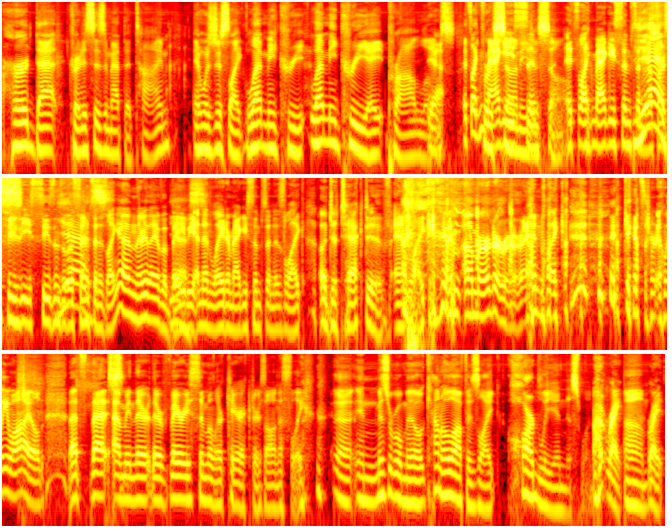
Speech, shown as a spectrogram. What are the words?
heard that criticism at the time and was just like, let me create, let me create problems. Yeah, it's like Maggie Sunny Simpson. It's like Maggie Simpson in the Yes. first few seasons of The Simpsons Yes. is like, yeah, and there they have a baby, Yes. and then later Maggie Simpson is like a detective and like a murderer, and like it gets really wild. That's that. I mean, they're they're very similar characters, honestly. uh, in Miserable Mill, Count Olaf is like hardly in this one. right, Um, right.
